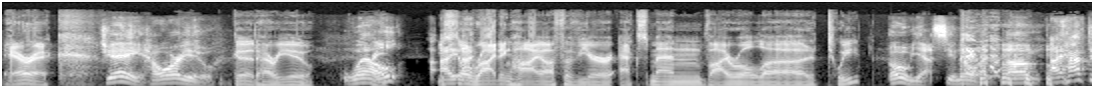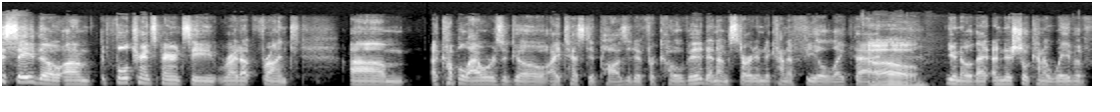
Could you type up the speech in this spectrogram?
Eric, Jay, how are you? good. How are you? Well, You I, still I- riding high off of your X Men viral uh, tweet? oh yes, you know it. um, I have to say though, um, full transparency right up front. Um, a couple hours ago, I tested positive for COVID, and I'm starting to kind of feel like that. Oh, You know, that initial kind of wave of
